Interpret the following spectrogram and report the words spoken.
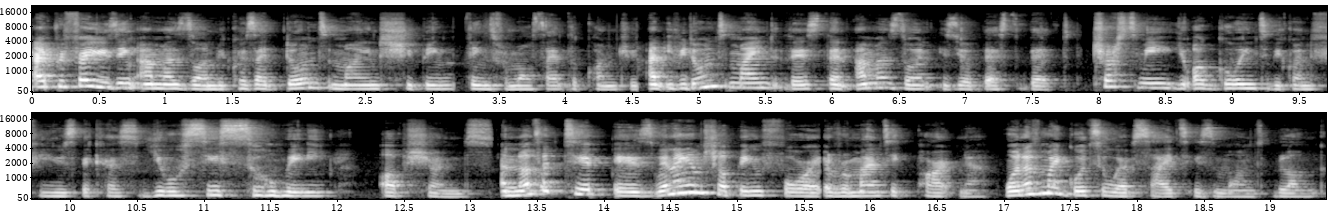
I prefer using Amazon because I don't mind shipping things from outside the country. And if you don't mind this, then Amazon is your best bet. Trust me, you are going to be confused because you will see so many options. Another tip is when I am shopping for a romantic partner, one of my go-to websites is Mont Blanc.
